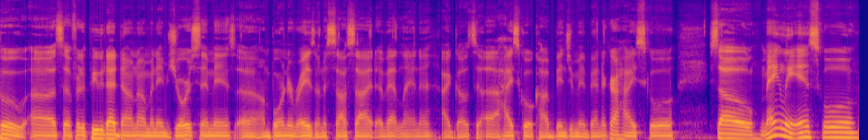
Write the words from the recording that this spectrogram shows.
Cool. Uh, so for the people that don't know, my name is George Simmons. Uh, I'm born and raised on the south side of Atlanta. I go to a high school called Benjamin Banneker High School. So mainly in school,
